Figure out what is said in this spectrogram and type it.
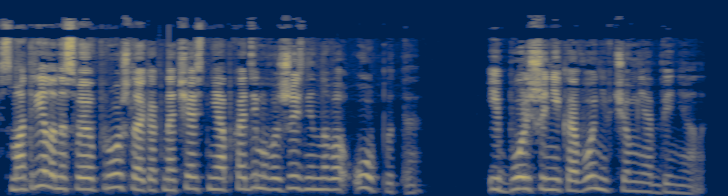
смотрела на свое прошлое как на часть необходимого жизненного опыта и больше никого ни в чем не обвиняла.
